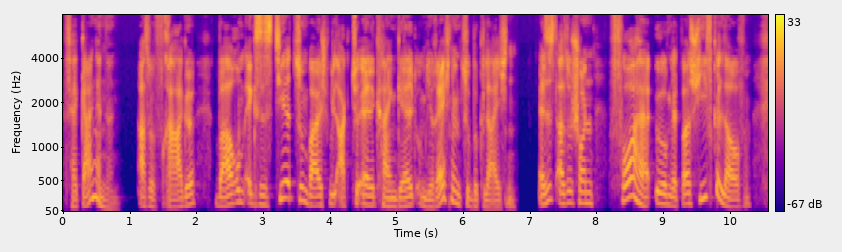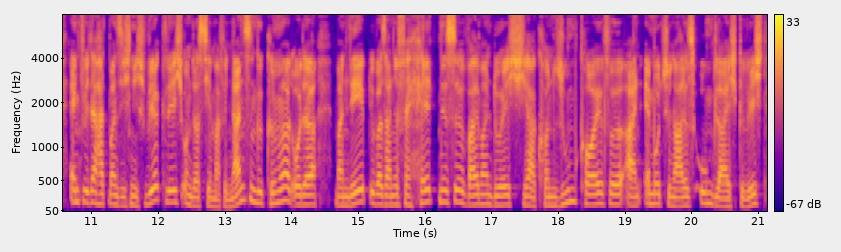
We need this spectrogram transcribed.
Vergangenen. Also Frage, warum existiert zum Beispiel aktuell kein Geld, um die Rechnung zu begleichen? Es ist also schon vorher irgendetwas schiefgelaufen. Entweder hat man sich nicht wirklich um das Thema Finanzen gekümmert oder man lebt über seine Verhältnisse, weil man durch ja, Konsumkäufe ein emotionales Ungleichgewicht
